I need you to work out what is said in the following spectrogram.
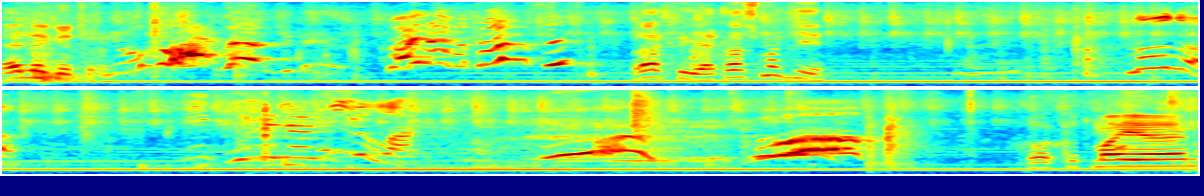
Elle götürün. Yok artık. Kaya bakar mısın? Bırak bir yaklaşma ki. Ne oldu? Birbirlerini yiyorlar. Korkutmayın.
